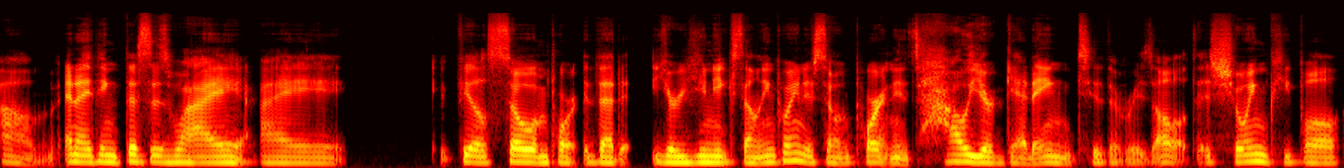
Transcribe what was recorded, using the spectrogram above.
Um, and I think this is why I feel so important that your unique selling point is so important. It's how you're getting to the result, it's showing people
